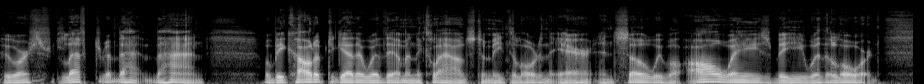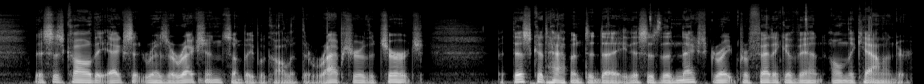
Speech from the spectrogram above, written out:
who are left behind, will be caught up together with them in the clouds to meet the Lord in the air, and so we will always be with the Lord. This is called the exit resurrection. Some people call it the rapture of the church. But this could happen today. This is the next great prophetic event on the calendar.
